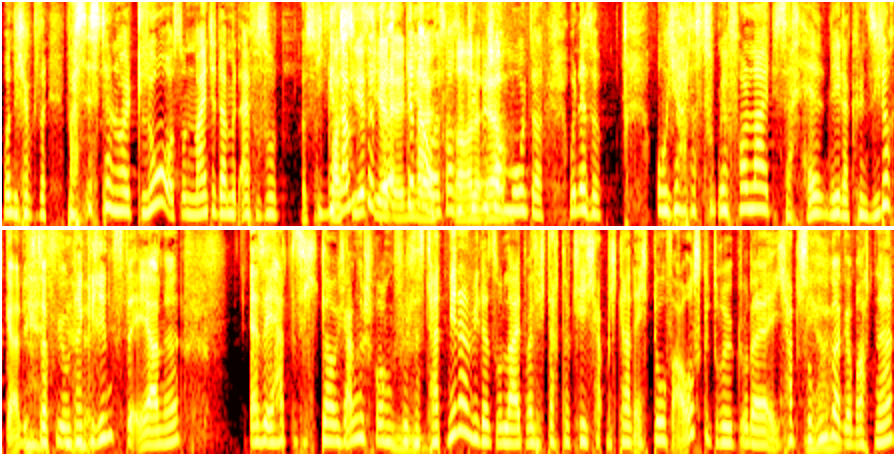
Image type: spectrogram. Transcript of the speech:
Und ich habe gesagt, was ist denn heute los? Und meinte damit einfach so Was die Gesamtsituation. denn Genau, es war so gerade? typischer Ja. Montag. Und er so, oh ja, das tut mir voll leid. Ich sage, hä, nee, da können Sie doch gar nichts dafür. Und dann grinste er, ne? Also er hat sich, glaube ich, angesprochen gefühlt. Mhm. Das tat mir dann wieder so leid, weil ich dachte, okay, ich habe mich gerade echt doof ausgedrückt oder ich habe es so Ja. rübergebracht, ne?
